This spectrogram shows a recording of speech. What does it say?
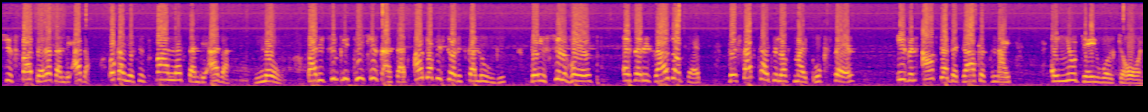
She's far better than the other. Okanye she's far less than the other? No. But it simply teaches us that out of the story sikalungi there is still hope. As a result of that the subtitle of my book says even after the darkest night a new day will dawn.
